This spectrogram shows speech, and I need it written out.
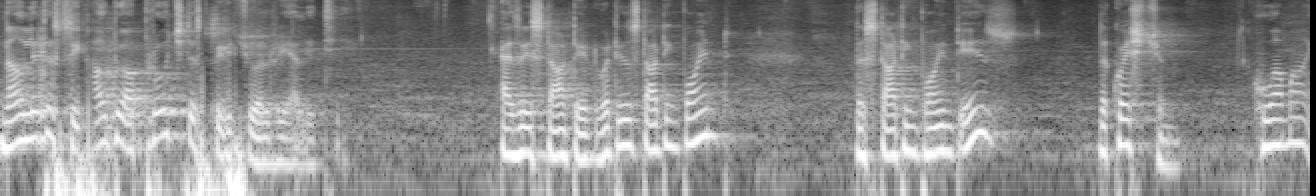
Now let us see how to approach the spiritual reality. As I started, what is the starting point? The starting point is the question Who am I?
